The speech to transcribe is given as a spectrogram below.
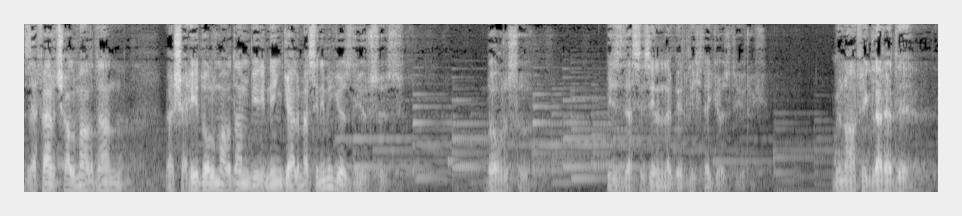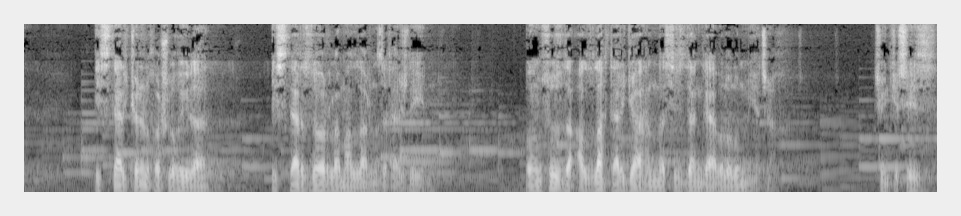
zəfər çalmaqdan və şəhid olmaqdan birinin gəlməsini mi gözləyirsiniz? Doğrusu, biz də sizinlə birlikdə gözləyirik. Münafiqlərə de, istər könül xoşluğu ilə, istər zorla mallarınızı xərcləyin. Onsuz da Allah dərgahında sizdən qəbul olunmayacaq. Çünki siz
